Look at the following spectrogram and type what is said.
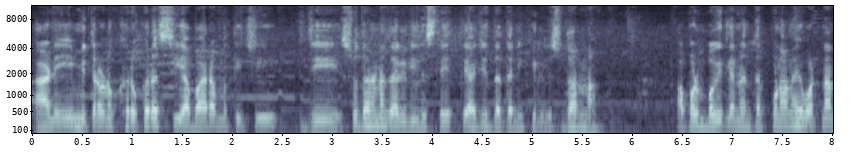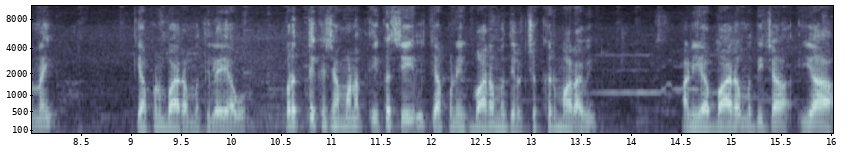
आणि मित्रांनो खरोखरच या बारामतीची जी सुधारणा झालेली दिसते ते अजितदादांनी केलेली सुधारणा आपण बघितल्यानंतर कोणालाही वाटणार नाही की आपण बारामतीला यावं. प्रत्येकाच्या मनात एकच येईल की आपण एक बारामतीला चक्कर मारावी. आणि या बारामतीच्या या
